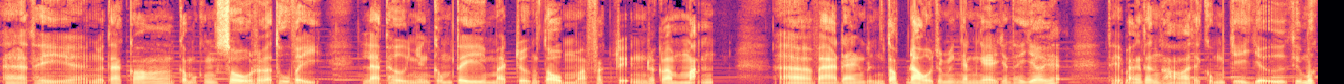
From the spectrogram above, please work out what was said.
à, thì à, người ta có có một con số rất là thú vị là thường những công ty mà trường tồn mà phát triển rất là mạnh à, và đang đứng top đầu trong những ngành nghề trên thế giới á, thì bản thân họ thì cũng chỉ giữ cái mức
